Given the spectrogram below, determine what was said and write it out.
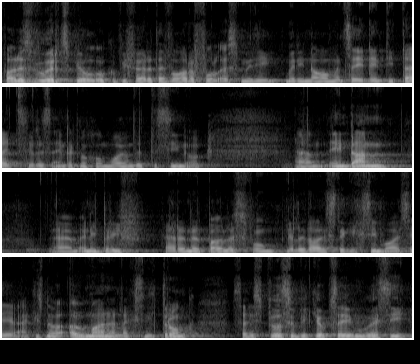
Paulus woord speel ook op die feit dat hy waardevol is met die met die naam en sy identiteit. So dis eintlik nogal mooi om dit te sien ook. Ehm um, en dan ehm um, in die brief herinner Paulus vir hom, jy het daai stukkie gesien waar hy sê ek is nou 'n ou man en ek's in die tronk. So hy speel so 'n bietjie op sy emosie,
